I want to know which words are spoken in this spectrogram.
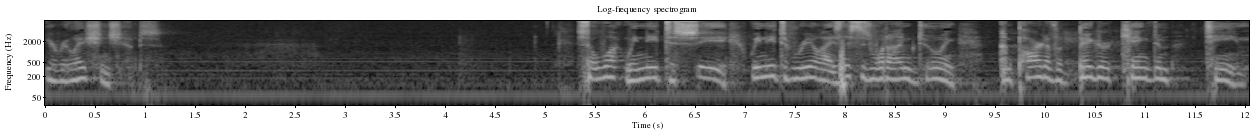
your relationships. So what we need to see we need to realize this is what i'm doing. I'm part of a bigger kingdom team.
